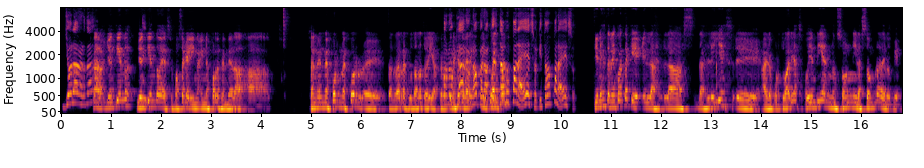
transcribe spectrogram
Yo la verdad... Claro, yo entiendo, yo entiendo eso. Pasa que, y no, es por defender a, O sea, no, es por, no es por eh, tratar de refutar la teoría. Pero no, no, claro, no, pero aquí estamos para eso, aquí estamos para eso. Tienes que tener en cuenta que las, las, las leyes eh, aeroportuarias hoy en día no son ni la sombra de lo que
